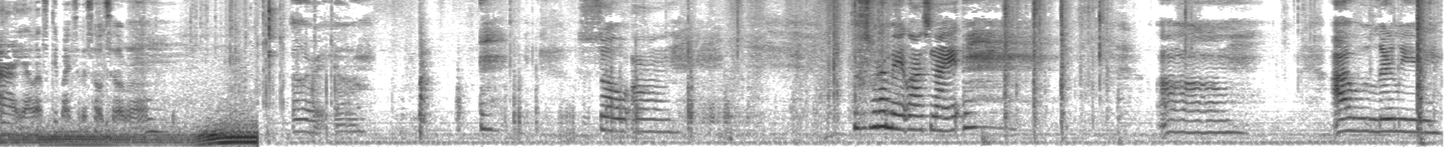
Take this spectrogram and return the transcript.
right, yeah, let's get back to this hotel room. All right, y'all. So, um, this is what I made last night. Um, I was literally,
